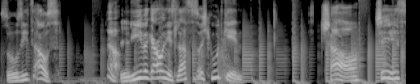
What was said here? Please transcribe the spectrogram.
So sieht's aus. Ja. Liebe Gaunis, lasst es euch gut gehen. Ciao. Tschüss.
